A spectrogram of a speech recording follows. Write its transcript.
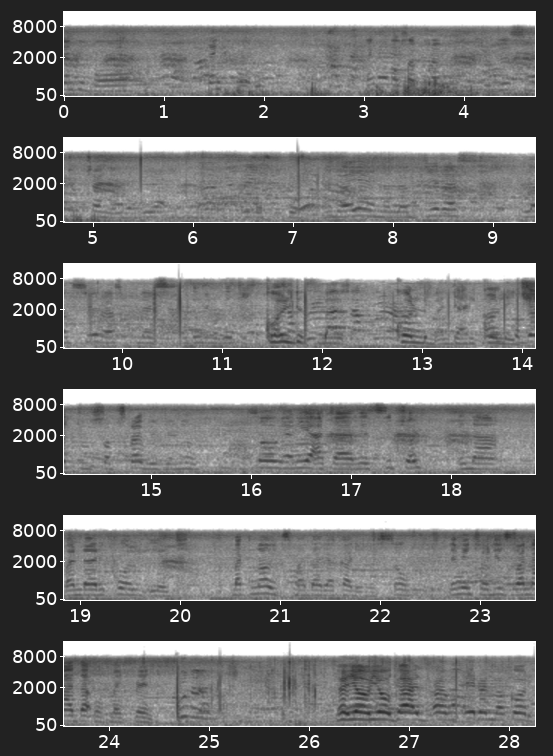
thank you for thank you for Thank you for subscribing to this YouTube channel. And we are here in a luxurious, luxurious place. Called Ba- called Bandari Don't College. forget to subscribe if you're new. So we are here at uh, a reception in uh, a Bandari College. But now it's Bandari Academy. So let me introduce one other of my friend. Yo, yo, yo, guys, I'm Aaron Makori.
